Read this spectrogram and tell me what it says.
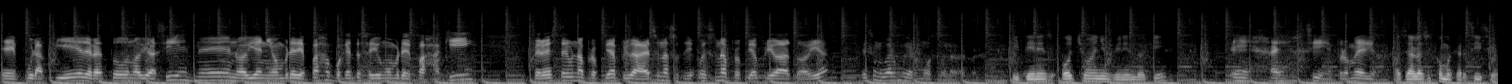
eh, pura piedra, todo, no había cisne, no había ni hombre de paja, porque antes había un hombre de paja aquí, pero esta era una propiedad privada, es una, socie- es una propiedad privada todavía. Es un lugar muy hermoso, la verdad. Y tienes 8 años viniendo aquí. Eh, sí, en promedio. O sea, lo haces como ejercicio.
